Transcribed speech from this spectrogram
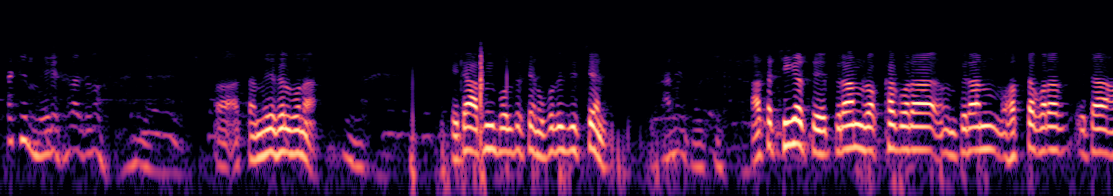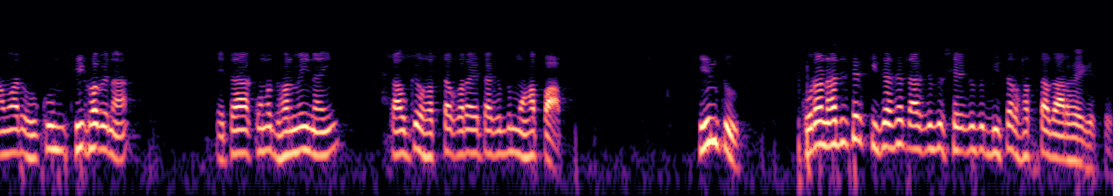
তাকে মেরে ফেলার জন্য আচ্ছা মেরে ফেলব না? এটা আপনি বলতেছেন উপদেশ দিচ্ছেন? আমি আচ্ছা ঠিক আছে প্রাণ রক্ষা করা প্রাণ হত্যা করার এটা আমার হুকুম ঠিক হবে না। এটা কোনো ধর্মেই নাই। কাউকে হত্যা করা এটা কিন্তু মহাপাপ। কিন্তু কোরআন হাদিসের কিছু আছে তার কিন্তু সে কিন্তু বিচার হত্যা দাঁড় হয়ে গেছে।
